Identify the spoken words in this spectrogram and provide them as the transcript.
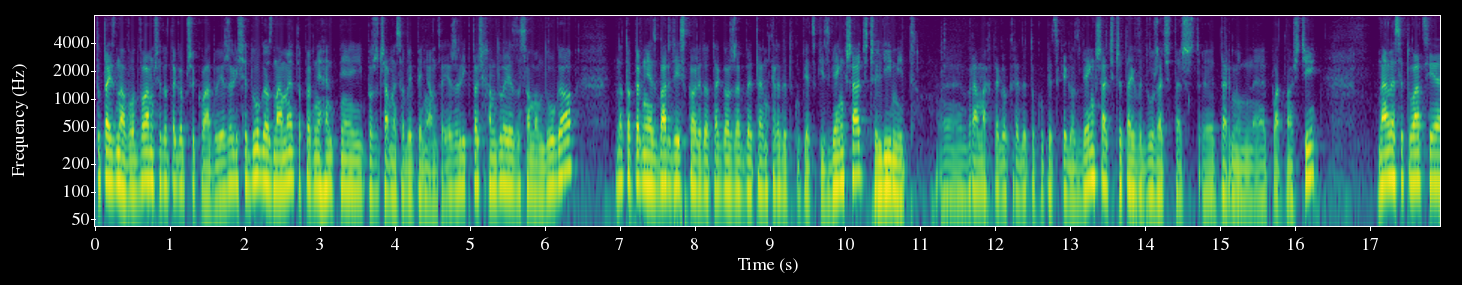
tutaj znowu odwołam się do tego przykładu. Jeżeli się długo znamy, to pewnie chętniej pożyczamy sobie pieniądze. Jeżeli ktoś handluje ze sobą długo, no to pewnie jest bardziej skory do tego, żeby ten kredyt kupiecki zwiększać, czy limit e, w ramach tego kredytu kupieckiego zwiększać, czy tutaj wydłużać też e, termin płatności. No ale sytuacje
